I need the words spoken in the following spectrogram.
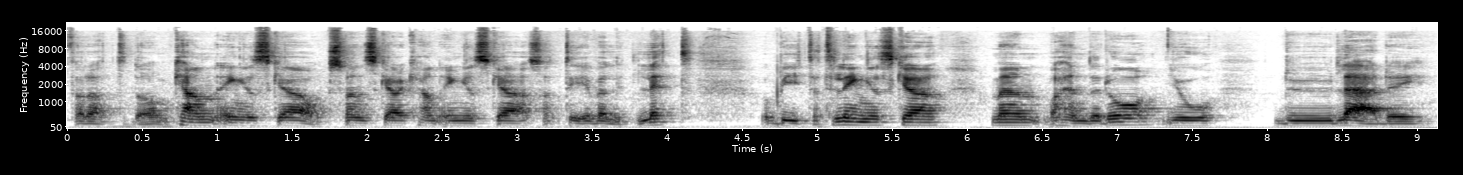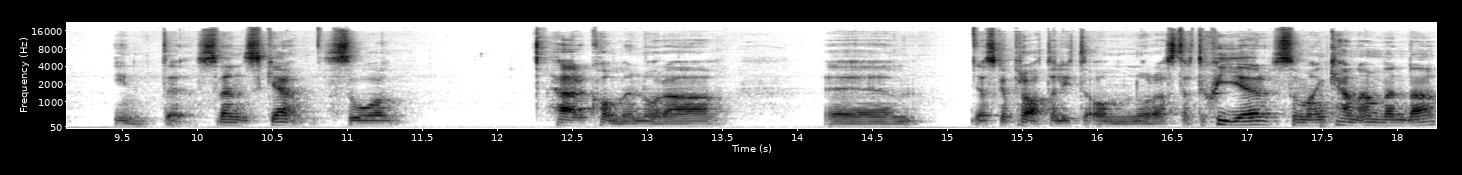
för att de kan engelska och svenskar kan engelska så att det är väldigt lätt att byta till engelska. Men vad händer då? Jo, du lär dig inte svenska. Så här kommer några... Eh, jag ska prata lite om några strategier som man kan använda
